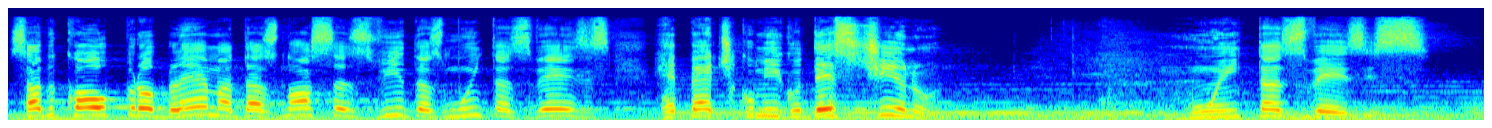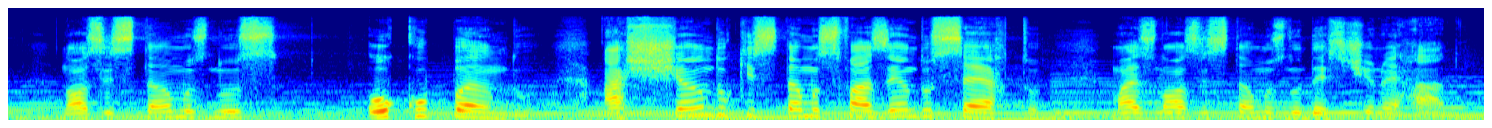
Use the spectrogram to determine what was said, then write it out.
Sabe qual o problema das nossas vidas muitas vezes? Repete comigo: destino. Muitas vezes nós estamos nos ocupando, achando que estamos fazendo certo, mas nós estamos no destino errado.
